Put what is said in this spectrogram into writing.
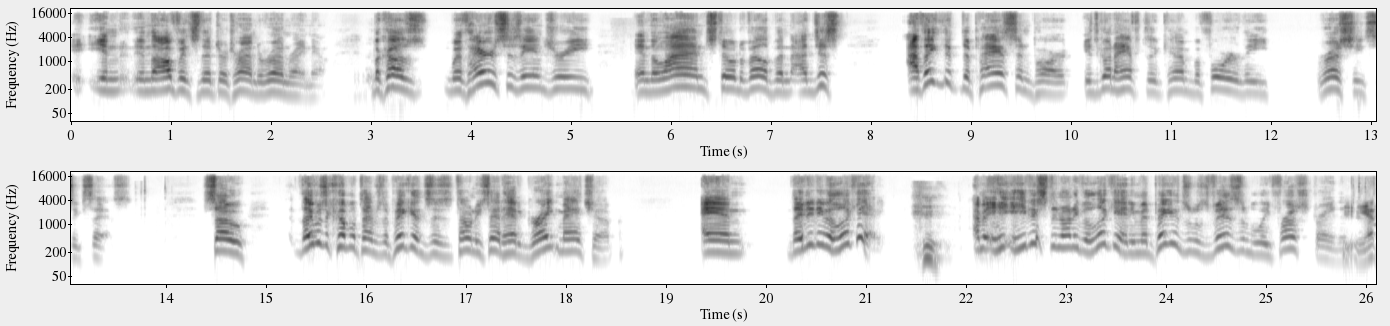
in in the offense that they're trying to run right now. Because with Harris's injury and the line still developing, I just I think that the passing part is going to have to come before the rushing success. So there was a couple times the Pickens, as Tony said, had a great matchup, and they didn't even look at him. I mean, he, he just did not even look at him, and Pickens was visibly frustrated. Yep.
